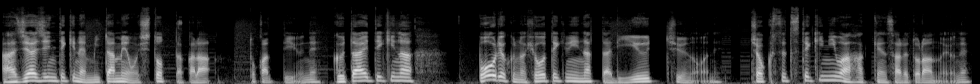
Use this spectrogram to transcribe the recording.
アジア人的な見た目をしとったからとかっていうね、具体的な暴力の標的になった理由っちゅうのはね、直接的には発見されとらんのよね。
